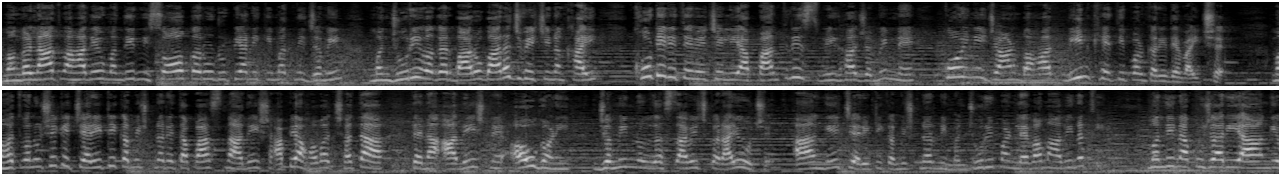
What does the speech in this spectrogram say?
મંગળનાથ મહાદેવ મંદિરની સો કરોડ રૂપિયાની કિંમતની જમીન મંજૂરી વગર બારોબાર જ વેચી નખાઈ ખોટી રીતે વેચેલી આ પાંત્રીસ વીઘા જમીનને કોઈની જાણ બહાર બિન ખેતી પણ કરી દેવાઈ છે. મહત્વનું છે કે ચેરિટી કમિશનરે તપાસના આદેશ આપ્યા હોવા છતાં તેના આદેશને અવગણી જમીનનો દસ્તાવેજ કરાયો છે. આ અંગે ચેરિટી કમિશનરની મંજૂરી પણ લેવામાં આવી નથી. મંદિરના પૂજારીએ આ અંગે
